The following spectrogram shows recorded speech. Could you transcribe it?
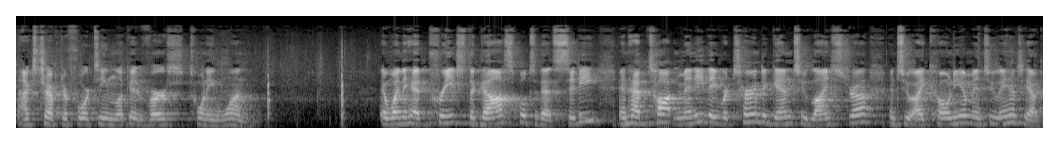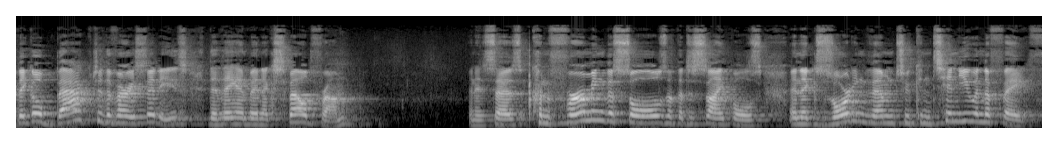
Acts chapter 14, look at verse 21. And when they had preached the gospel to that city and had taught many, they returned again to Lystra and to Iconium and to Antioch. They go back to the very cities that they had been expelled from. And it says, confirming the souls of the disciples and exhorting them to continue in the faith,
